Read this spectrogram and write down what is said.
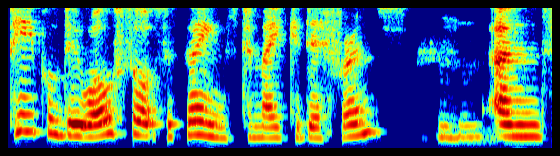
people do all sorts of things to make a difference mm-hmm. and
